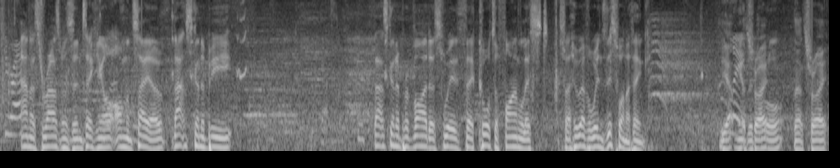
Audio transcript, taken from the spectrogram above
Chirac. Anis Rasmussen taking on Ongateo, that's going to be that's going to provide us with a quarter finalist for whoever wins this one, I think. Yeah, that's right. draw. That's right.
